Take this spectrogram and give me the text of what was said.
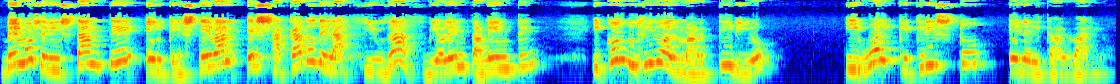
vemos el instante en que Esteban es sacado de la ciudad violentamente y conducido al martirio, igual que Cristo en el Calvario.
